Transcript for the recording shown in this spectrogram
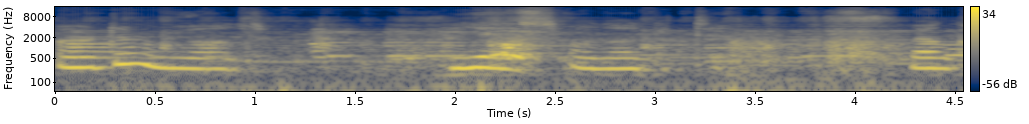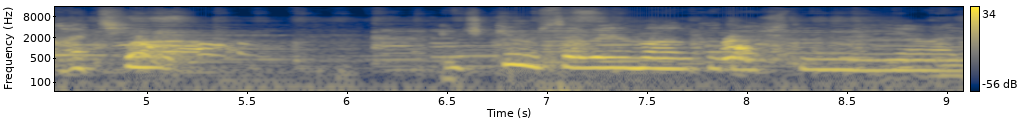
Öldün mü yolcu? Yes, onlar gitti. Ben kaçayım. Hiç kimse benim arkadaşlığımı yiyemez.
